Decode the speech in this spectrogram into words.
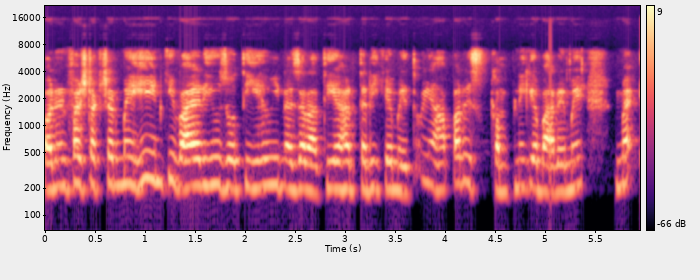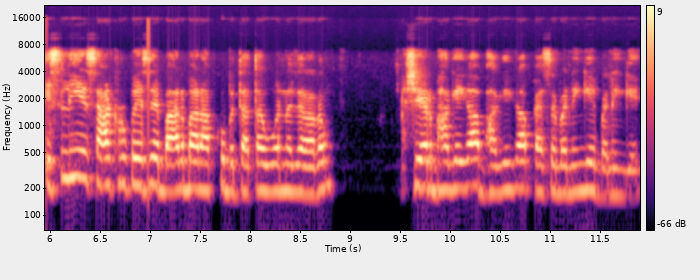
और इंफ्रास्ट्रक्चर में ही इनकी वायर यूज़ होती हुई नज़र आती है हर तरीके में। तो यहाँ पर इस कंपनी के बारे में मैं इसलिए साठ रुपए से बार बार आपको बताता हुआ नज़र आ रहा हूँ। शेयर भागेगा भागेगा, पैसे बनेंगे बनेंगे।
